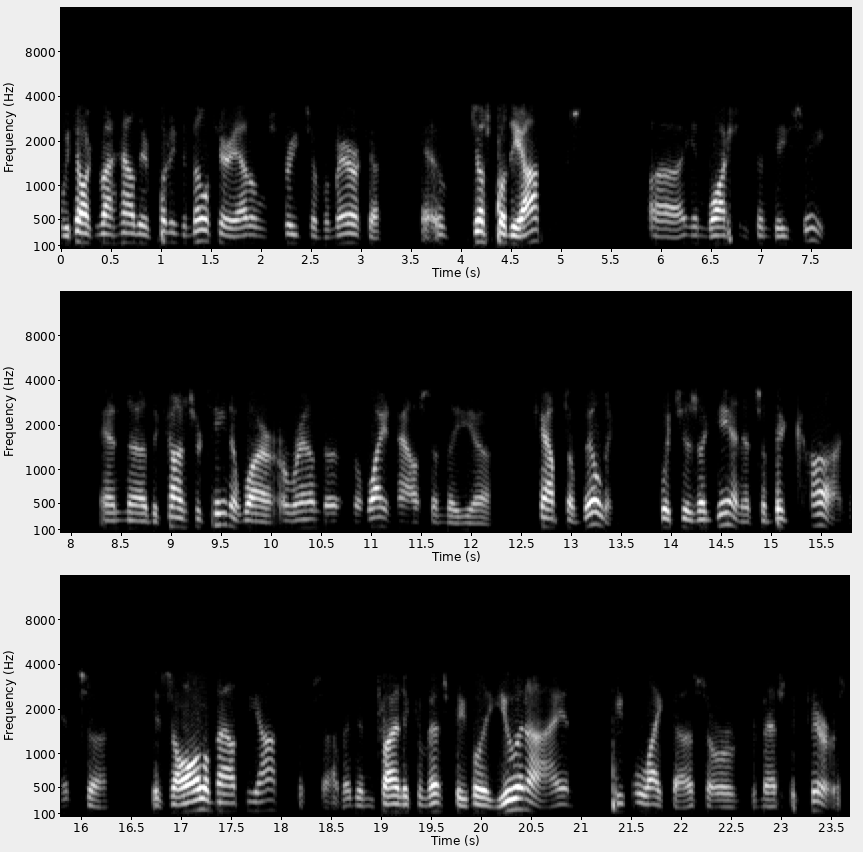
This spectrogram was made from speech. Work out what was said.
We talked about how they're putting the military out on the streets of America uh, just for the optics uh, in Washington, D.C. And uh, the concertina wire around the, the White House and the uh, Capitol building, which is, again, it's a big con. It's uh, it's all about the optics of it and trying to convince people that you and I and people like us are domestic terrorists.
